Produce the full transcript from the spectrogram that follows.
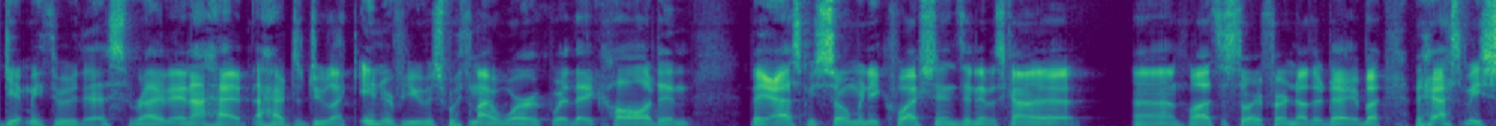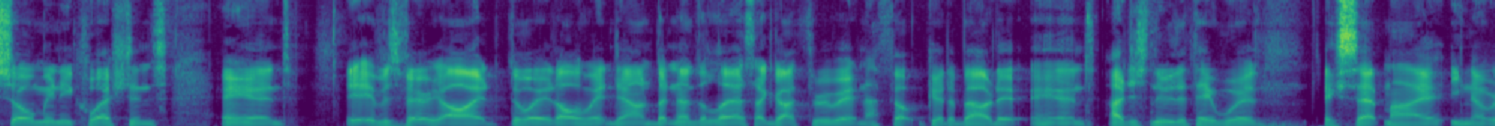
get me through this, right? And I had I had to do like interviews with my work where they called and they asked me so many questions, and it was kind of um, well, that's a story for another day. But they asked me so many questions, and it, it was very odd the way it all went down. But nonetheless, I got through it, and I felt good about it, and I just knew that they would accept my you know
